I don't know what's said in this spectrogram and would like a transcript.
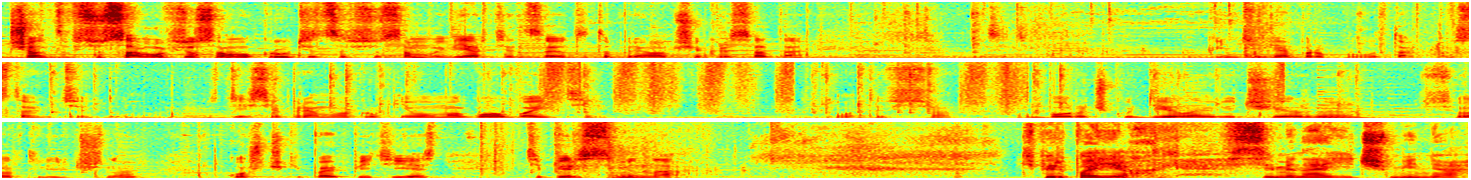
Причем-то все само, все само крутится, все само вертится. Это, это прям вообще красота. Кстати, канделябр вот так поставить, я думаю. Здесь я прямо вокруг него могу обойти. Вот и все. Уборочку делаем вечернюю. Все отлично. Кошечки попить есть. Теперь семена. Теперь поехали. Семена ячменя.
